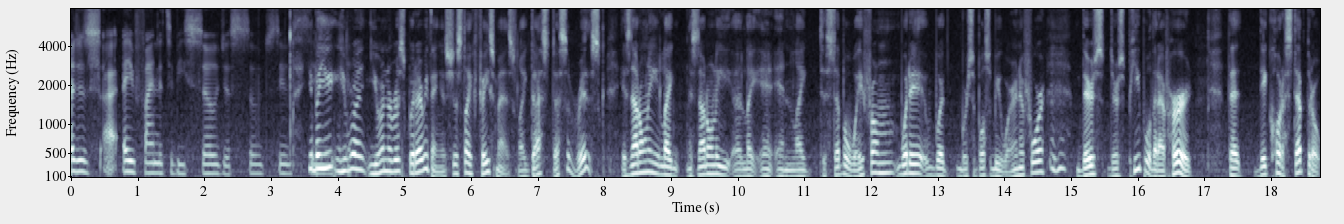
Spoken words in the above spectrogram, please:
I just I, I find it to be so just so so. Yeah, but you you run you run a risk with everything. It's just like face masks. Like that's that's a risk. It's not only like it's not only uh, like and, and like to step away from what it what we're supposed to be wearing it for. Mhm. There's there's people that I've heard that they caught a strep throat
